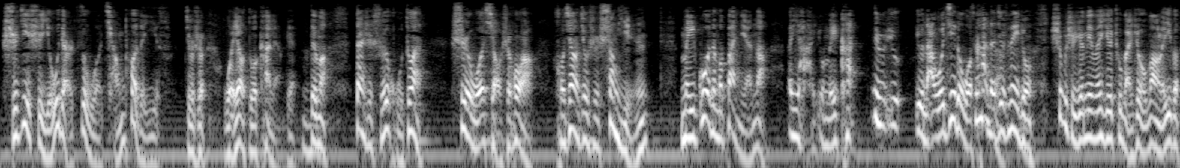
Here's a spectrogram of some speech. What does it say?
实际是有点自我强迫的意思。就是我要多看两遍，对吗？但是《水浒传》是我小时候啊，好像就是上瘾，每过那么半年呢，哎呀，又没看，又又又拿。我记得我看的就是那种，是不是人民文学出版社？我忘了一个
